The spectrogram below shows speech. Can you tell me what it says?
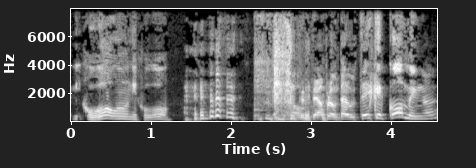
Ni jugó, weón, ni jugó. Te va a preguntar, ¿ustedes qué comen, ah?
